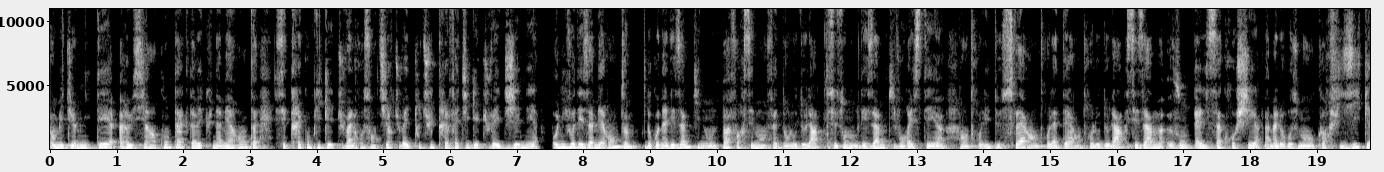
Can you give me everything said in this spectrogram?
En médiumnité, réussir un contact avec une âme errante, c'est très compliqué. Tu vas le ressentir, tu vas être tout de suite très fatigué, tu vas être gêné. Au niveau des âmes errantes, donc on a des âmes qui ne montent pas forcément en fait dans l'au-delà. Ce sont donc des âmes qui vont rester euh, entre les deux sphères, entre la terre, entre l'au-delà. Ces âmes vont elles s'accrocher bah, malheureusement au corps physique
